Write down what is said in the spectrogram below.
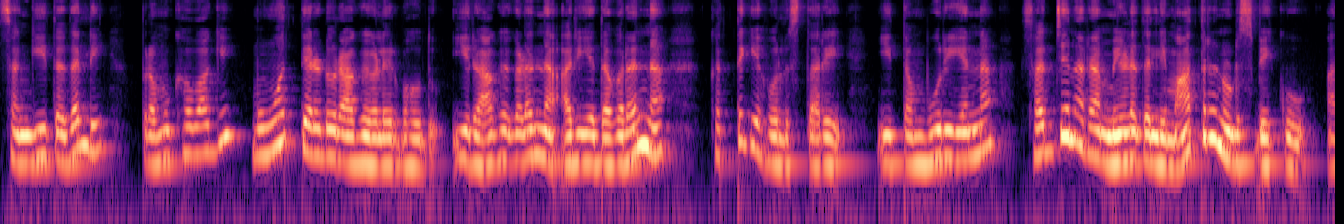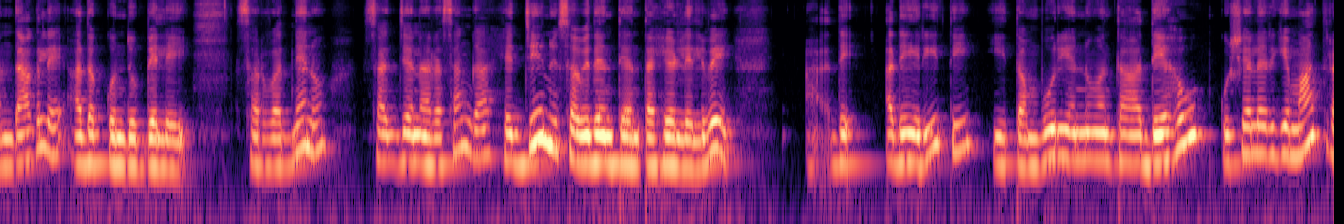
ಸಂಗೀತದಲ್ಲಿ ಪ್ರಮುಖವಾಗಿ ಮೂವತ್ತೆರಡು ರಾಗಗಳಿರಬಹುದು. ಈ ರಾಗಗಳನ್ನು ಅರಿಯದವರನ್ನು ಕತ್ತೆಗೆ ಹೋಲಿಸ್ತಾರೆ. ಈ ತಂಬೂರಿಯನ್ನು ಸಜ್ಜನರ ಮೇಳದಲ್ಲಿ ಮಾತ್ರ ನುಡಿಸಬೇಕು. ಅಂದಾಗಲೇ ಅದಕ್ಕೊಂದು ಬೆಲೆ. ಸರ್ವಜ್ಞನು ಸಜ್ಜನರ ಸಂಘ ಹೆಜ್ಜೆಯನ್ನು ಸವಿದಂತೆ ಅಂತ ಹೇಳಿಲ್ವೇ? ಅದೇ ಅದೇ ರೀತಿ ಈ ತಂಬೂರಿ ಅನ್ನುವಂತಹ ದೇಹವು ಕುಶಲರಿಗೆ ಮಾತ್ರ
